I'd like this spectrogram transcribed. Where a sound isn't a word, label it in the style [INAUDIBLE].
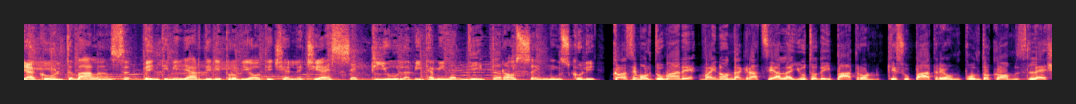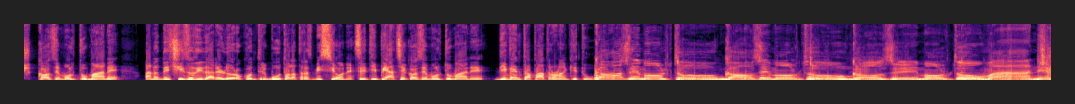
Yakult Balance, 20 miliardi di probiotici LCS più la vitamina D per ossa e muscoli. Cose molto umane va in onda grazie all'aiuto dei patron che su patreon.com slash cose molto umane hanno deciso di dare il loro contributo alla trasmissione. Se ti piace Cose molto umane, diventa patron anche tu. Cose molto, cose molto, cose molto umane.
